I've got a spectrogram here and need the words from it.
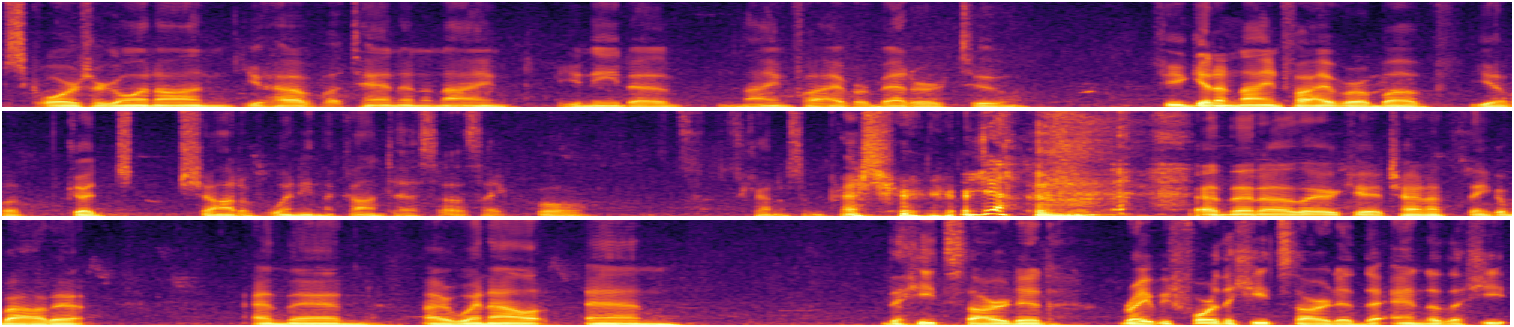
scores are going on. You have a 10 and a 9. You need a 9 5 or better to. If you get a 9 5 or above, you have a good shot of winning the contest. I was like, well, it's, it's kind of some pressure. Yeah. and then I was like, okay, try not to think about it. And then I went out and the heat started. Right before the heat started, the end of the heat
